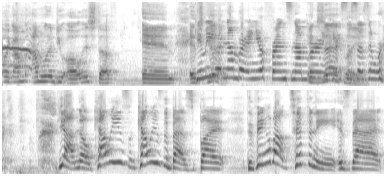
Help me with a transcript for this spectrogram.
Like I'm, I'm gonna do all this stuff, and it's Give me good. your number and your friend's number in case this doesn't work. yeah, no, Kelly's Kelly's the best, but the thing about Tiffany is that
